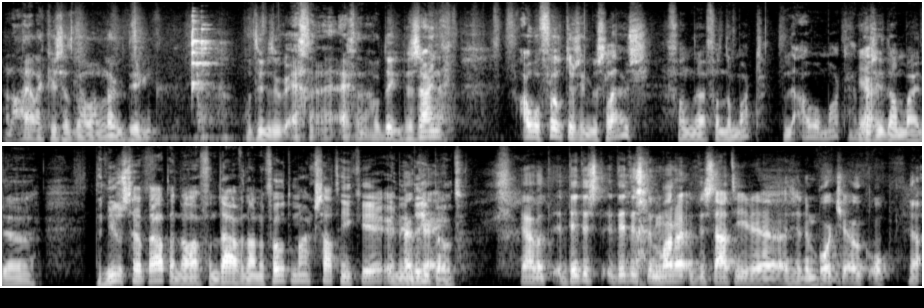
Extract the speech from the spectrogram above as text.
En eigenlijk is het wel een leuk ding. Want het is natuurlijk echt, een- echt een oud ding. Er zijn oude foto's in mijn sluis van, eh, van de Mart, van de oude Mart. En Ja. als je dan bij de, de Nieuwstraat en daar, vandaar vandaan een foto maakt, staat hij een keer in een Oké. driepoot. Ja, want dit is, dit is de markt. Er staat hier eh, er zit een bordje ook op. Ja.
